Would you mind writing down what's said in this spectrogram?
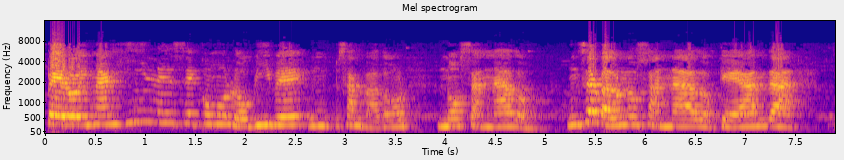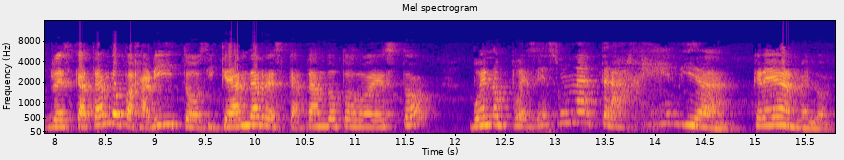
pero imagínense cómo lo vive un Salvador no sanado. Un Salvador no sanado que anda rescatando pajaritos y que anda rescatando todo esto. Bueno, pues es una tragedia, créanmelo.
